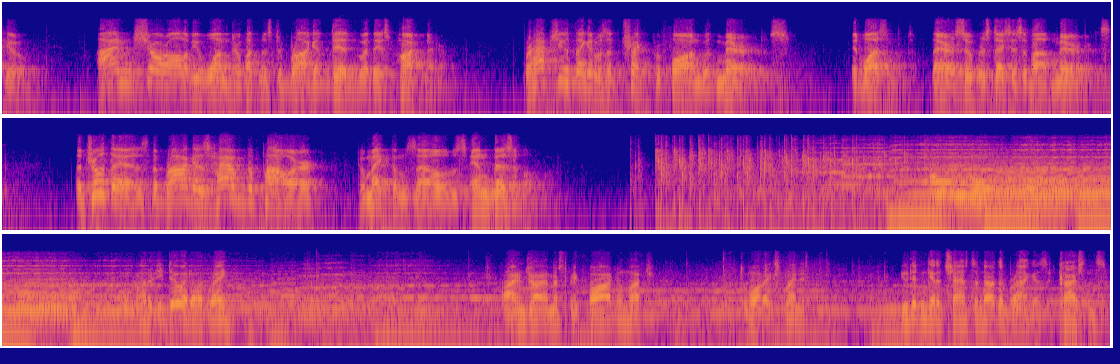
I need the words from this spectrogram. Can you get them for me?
Thank you. I'm sure all of you wonder what Mr. Braga did with his partner. Perhaps you think it was a trick performed with mirrors. It wasn't. They're superstitious about mirrors. The truth is, the Bragas have the power to make themselves invisible. How did he do it, Ordway? I enjoy a mystery far too much to want to explain it. You didn't get a chance to know the Bragas at Carson's.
